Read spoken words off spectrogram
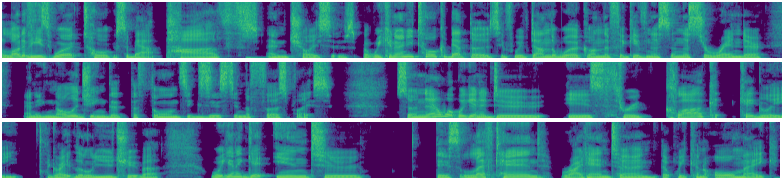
A lot of his work talks about paths and choices, but we can only talk about those if we've done the work on the forgiveness and the surrender and acknowledging that the thorns exist in the first place. So now what we're going to do is through Clark Kegley, a great little YouTuber, we're going to get into this left hand, right hand turn that we can all make.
